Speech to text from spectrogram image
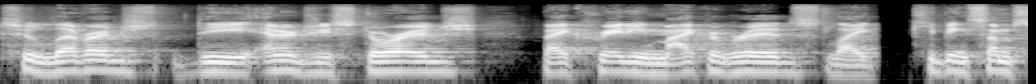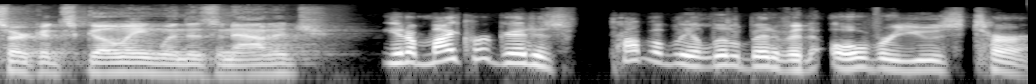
to leverage the energy storage by creating microgrids, like keeping some circuits going when there's an outage? You know, microgrid is probably a little bit of an overused term.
